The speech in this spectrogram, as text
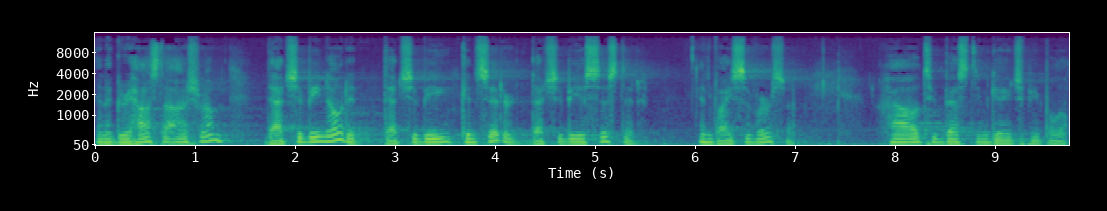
in a grihastha ashram, that should be noted. That should be considered. That should be assisted, and vice versa. How to best engage people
